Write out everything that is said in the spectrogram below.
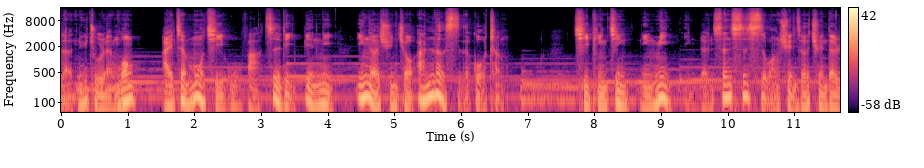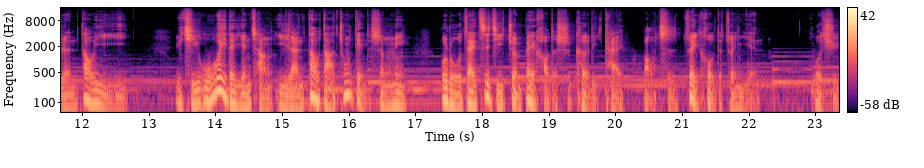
了女主人翁。癌症末期无法自理便秘，因而寻求安乐死的过程，其平静凝密，引人深思死亡选择权的人道意义。与其无谓的延长已然到达终点的生命，不如在自己准备好的时刻离开，保持最后的尊严。或许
